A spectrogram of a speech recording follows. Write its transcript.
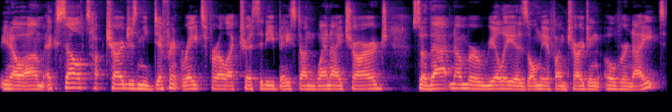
you know um, Xcel t- charges me different rates for electricity based on when I charge. So that number really is only if I'm charging overnight.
